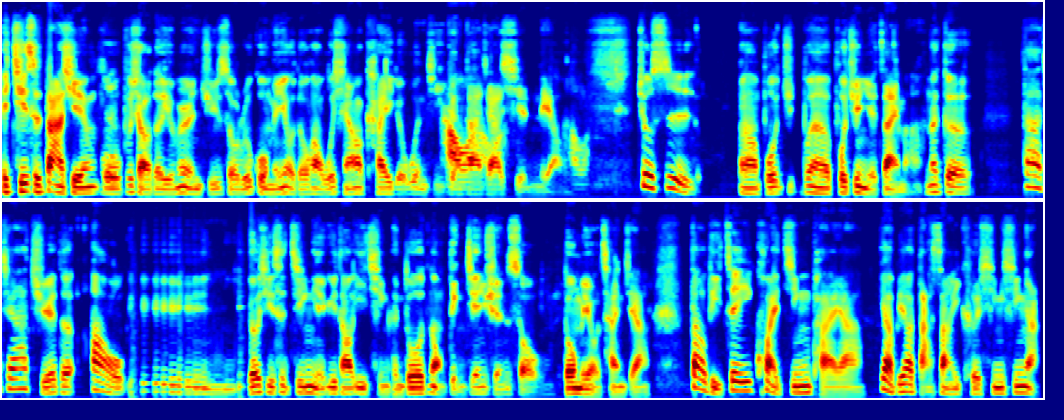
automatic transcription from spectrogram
哎，其实大仙，我不晓得有没有人举手，如果没有的话，我想要开一个问题跟大家闲聊，好啊，就是。呃，博俊呃，博俊也在嘛？那个大家觉得奥运，尤其是今年遇到疫情，很多那种顶尖选手都没有参加。到底这一块金牌啊，要不要打上一颗星星啊？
